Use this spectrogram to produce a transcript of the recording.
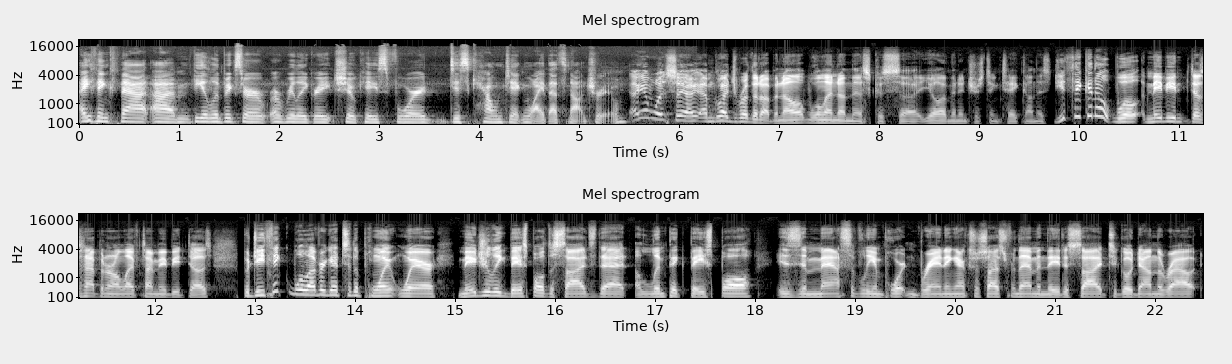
I think that um, the Olympics are a really great showcase for discounting why that's not true. I to say I'm glad you brought that up, and I'll, we'll end on this because uh, you'll have an interesting take on this. Do you think it'll? Well, maybe it doesn't happen in our lifetime. Maybe it does. But do you think we'll ever get to the point where Major League Baseball decides that Olympic baseball is a massively important branding exercise for them, and they decide to go down the route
